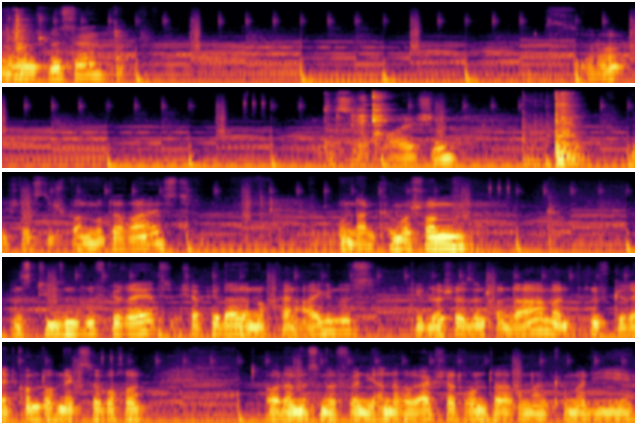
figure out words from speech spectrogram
mit dem Schlüssel. So. Das soll reichen. Nicht, dass die Spannmutter reißt. Und dann können wir schon ans Düsenprüfgerät. Ich habe hier leider noch kein eigenes. Die Löcher sind schon da. Mein Prüfgerät kommt auch nächste Woche. Aber da müssen wir für die andere Werkstatt runter und dann können wir die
